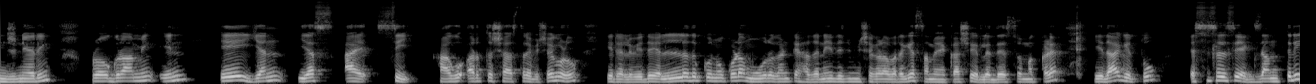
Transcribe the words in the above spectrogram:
engineering programming in A N S I C ಹಾಗೂ ಅರ್ಥಶಾಸ್ತ್ರ ವಿಷಯಗಳು ಇರಲಿವೆ. ಇದು ಎಲ್ಲದಕ್ಕೂ ಕೂಡ ಮೂರು ಗಂಟೆ ಹದಿನೈದು ನಿಮಿಷಗಳವರೆಗೆ ಸಮಯಾವಕಾಶ ಇರಲಿದೆ. ಸೊ ಮಕ್ಕಳೇ, ಇದಾಗಿತ್ತು. S S L C exam three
